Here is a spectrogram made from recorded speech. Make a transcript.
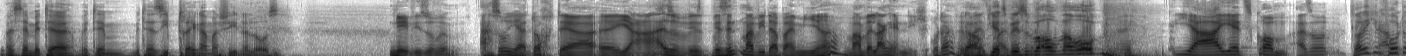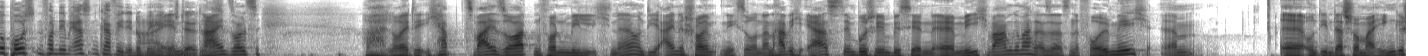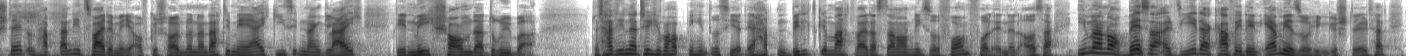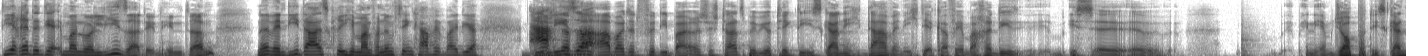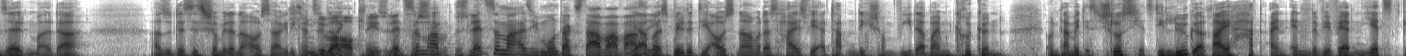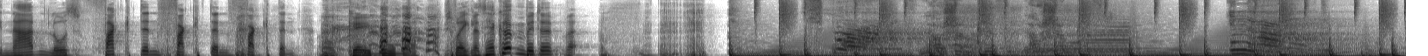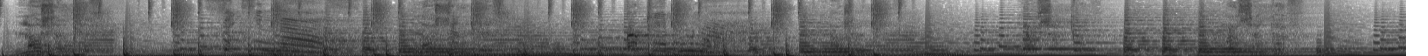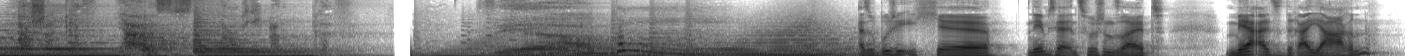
Was ist denn mit der, mit dem, mit der Siebträgermaschine los? Nee, wieso? Ach so, ja, doch, der, äh, ja, also wir, wir sind mal wieder bei mir. Waren wir lange nicht, oder? Wir Ja, und jetzt wissen wir auch warum. Ja, jetzt komm. Also, Soll ich ein Foto posten von dem ersten Kaffee, den du mir nein, hingestellt hast? nein, sollst du. Ah, Leute, ich habe zwei Sorten von Milch, ne? Und die eine schäumt nicht so. Und dann habe ich erst im Buschi ein bisschen äh, Milch warm gemacht, also das ist eine Vollmilch. Ähm, äh, und ihm das schon mal hingestellt und habe dann die zweite Milch aufgeschäumt. Und dann dachte ich mir, ja, ich gieße ihm dann gleich den Milchschaum da drüber. Das hat ihn natürlich überhaupt nicht interessiert. Er hat ein Bild gemacht, weil das dann noch nicht so formvollendet aussah. Immer noch besser als jeder Kaffee, den er mir so hingestellt hat. Dir rettet ja immer nur Lisa den Hintern. Ne, wenn die da ist, kriege ich immer einen vernünftigen Kaffee bei dir. Die Ach, Lisa arbeitet für die Bayerische Staatsbibliothek, die ist gar nicht da, wenn ich dir Kaffee mache. Die ist äh, äh, in ihrem Job, die ist ganz selten mal da. Also das ist schon wieder eine Aussage, die kannst Stimmt du direkt überhaupt nicht. Das letzte, Mal, das letzte Mal, als ich montags da war, war Ja, sie. aber es bildet die Ausnahme. Das heißt, wir ertappen dich schon wieder beim Krücken. Und damit ist Schluss jetzt. Die Lügerei hat ein Ende. Wir werden jetzt gnadenlos Fakten, Fakten, Fakten. Okay, Boomer. Sprechen lassen. Herr Köppen, bitte. Lauschangriff, Lauschangriff. Inhalt, Lauschangriff, Sexiness, Lauschangriff, okay Boomer, Lauschangriff, Lauschangriff, Lauschangriff. Ja, das ist der Lauschangriff. Also Buschi, ich äh, nehme es ja inzwischen seit mehr als drei Jahren,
